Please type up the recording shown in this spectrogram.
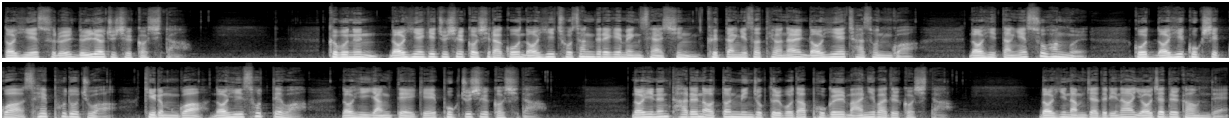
너희의 수를 늘려 주실 것이다. 그분은 너희에게 주실 것이라고 너희 조상들에게 맹세하신 그 땅에서 태어날 너희의 자손과 너희 땅의 수확물 곧 너희 곡식과 새 포도주와 기름과 너희 소떼와 너희 양떼에게 복 주실 것이다. 너희는 다른 어떤 민족들보다 복을 많이 받을 것이다. 너희 남자들이나 여자들 가운데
